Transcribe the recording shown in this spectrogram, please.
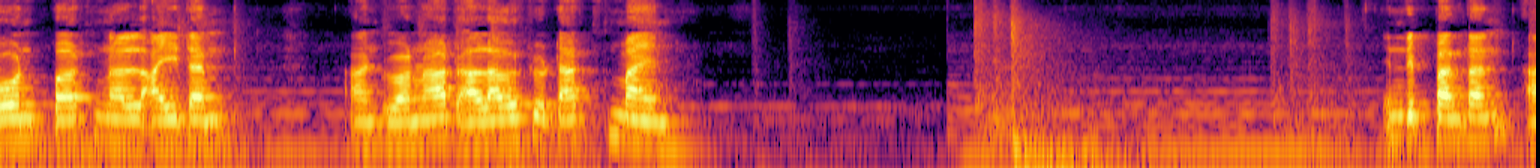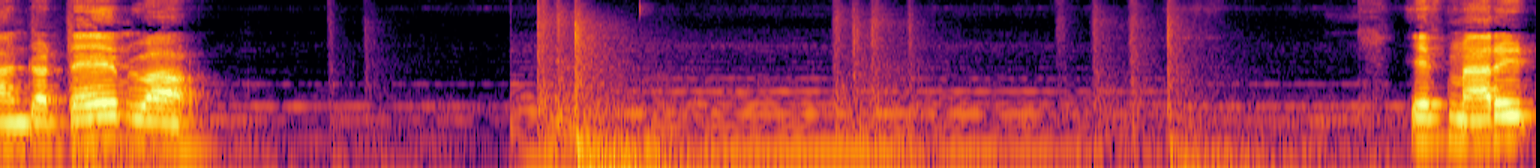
own personal item, and were not allowed to touch mine. Independent and the same war. If married,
